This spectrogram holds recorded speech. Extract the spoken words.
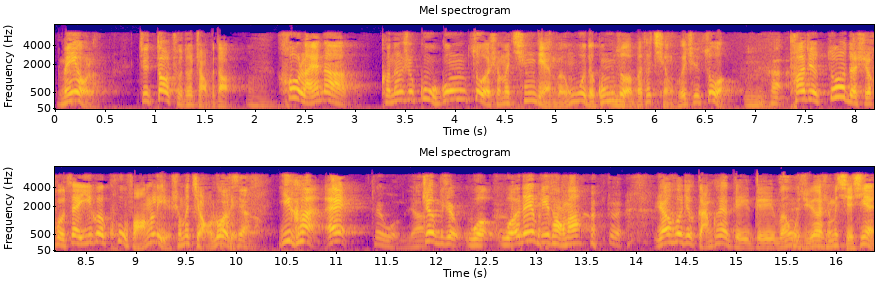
没有了，就到处都找不到。后来呢，可能是故宫做什么清点文物的工作，把他请回去做。你看。他就做的时候，在一个库房里，什么角落里发现了，一看，哎，这我们家。这不是我我那笔筒吗？对。然后就赶快给给文物局啊什么写信，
